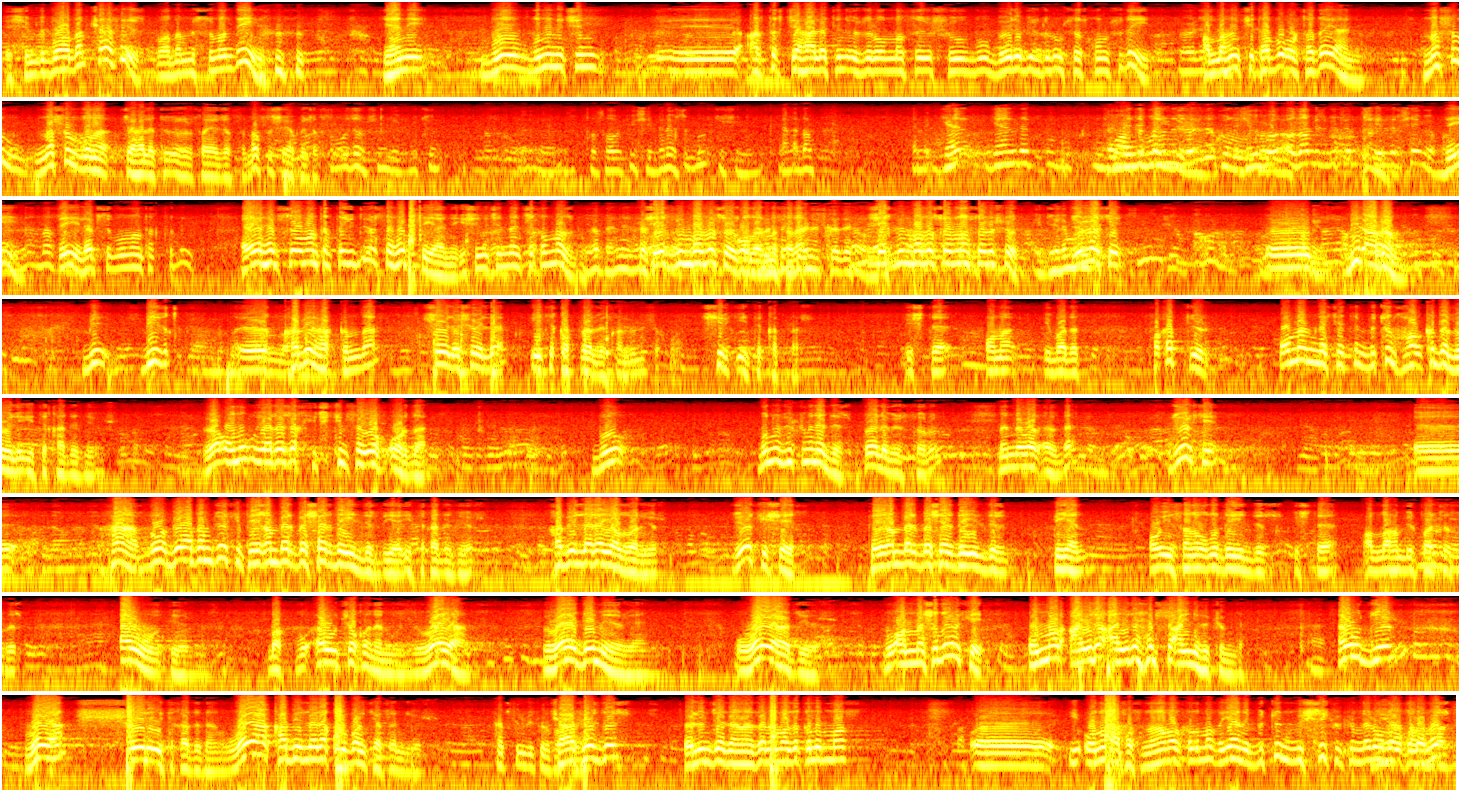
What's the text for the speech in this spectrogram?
E şimdi bu adam kafir. Bu adam Müslüman değil. yani bu bunun için e, artık cehaletin özür olması şu bu böyle bir durum söz konusu değil. Allah'ın kitabı ortada yani. Nasıl nasıl buna cehaleti özür sayacaksın? Nasıl şey yapacaksın? Hocam şimdi bütün e, tasavvufi şeylerin hepsi bunu düşünüyor. Yani adam yani genel genelde bu, bu, bu mantıkla gidiyor. Yani. Şimdi bu o zaman biz bütün şeyleri şey mi yapalım? Değil. Yani nasıl? Değil. Hepsi bu mantıkta değil. Eğer hepsi o mantıkta gidiyorsa hepsi yani. işin içinden çıkılmaz bu. Ya ben Şeyh bin Baz'a sordular mesela. Şeyh bin Baz'a sorulan soru şu. gelin Diyorlar ki e, bir adam bir, bir e, kabir hakkında şöyle şöyle itikatlar besliyor. Şirk itikatlar. İşte ona ibadet. Fakat diyor o memleketin bütün halkı da böyle itikad ediyor. Ve onu uyaracak hiç kimse yok orada. Bu bunun hükmü nedir? Böyle bir soru. Bende var evde. diyor ki eee ha bu bir adam diyor ki peygamber beşer değildir diye itikad ediyor. Kabirlere yalvarıyor. Diyor ki şeyh peygamber beşer değildir diyen o insanoğlu değildir. İşte Allah'ın bir parçasıdır. Ev diyor. Bak bu ev çok önemli. Veya ve demiyor yani. Veya diyor. Bu anlaşılıyor ki onlar ayrı ayrı hepsi aynı hükümde. Ev diyor veya şöyle itikad eden veya kabirlere kurban kesen diyor. Hepsini bir. Kafirdir. Ölünce cenaze namazı kılınmaz. Ee, onun arkasında namaz kılınmaz. Yani bütün müşrik hükümleri ona uygulanır.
